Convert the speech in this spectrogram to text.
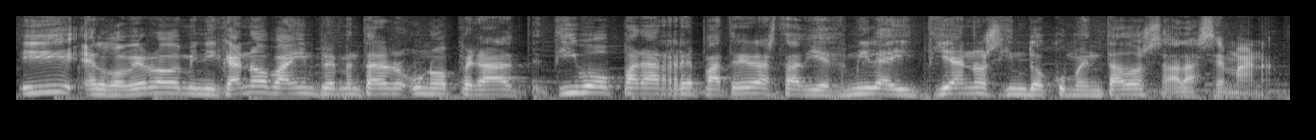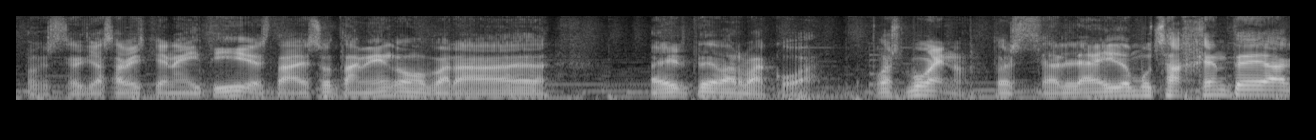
Y el gobierno dominicano va a implementar un operativo para repatriar hasta 10.000 haitianos indocumentados a la semana. Porque ya sabéis que en Haití está eso también como para, irte de barbacoa. Pues bueno, pues se le ha ido mucha gente a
